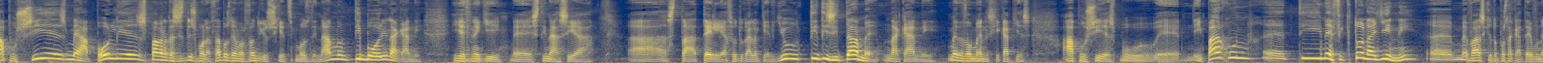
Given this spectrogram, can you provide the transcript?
απουσίες, με απώλειες. Πάμε να τα συζητήσουμε όλα αυτά, πώς διαμορφώνεται και ο συσχετισμός δυνάμεων, τι μπορεί να κάνει η Εθνική ε, στην Ασία στα τέλη αυτού του καλοκαιριού, τι τη ζητάμε να κάνει με δεδομένες και κάποιες απουσίες που ε, υπάρχουν, ε, τι είναι εφικτό να γίνει ε, με βάση και το πώς θα κατέβουν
